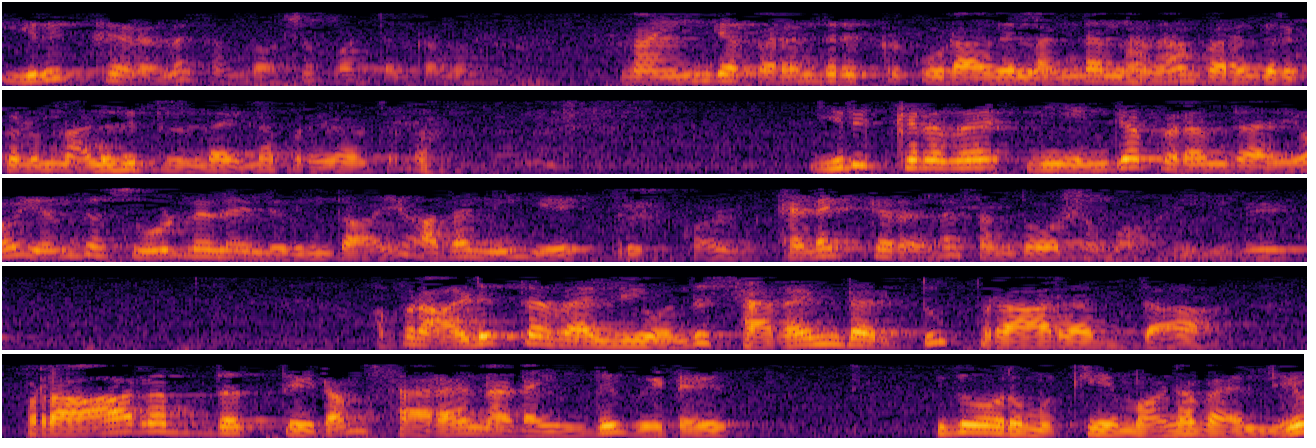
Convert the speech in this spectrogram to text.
இருக்கிறத சந்தோஷப்பட்டுக்கணும். நான் இங்க பிறந்திருக்க கூடாது லண்டன்ல தான் பிறந்திருக்கணும்னு அழுதுட்டு இருந்தா என்ன பிரயோஜனம்? இருக்கிறத நீ எங்க பிறந்தாயோ எந்த சூழ்நிலையில் இருந்தாயோ அதை நீ ஏற்றுக்கொள். கிடைக்கிறத சந்தோஷமாக இரு. அப்புறம் அடுத்த வேல்யூ வந்து சரண்டர் டு பிராரப்தா பிராரப்தத்திடம் சரணடைந்து விடு. இது ஒரு முக்கியமான வேல்யூ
